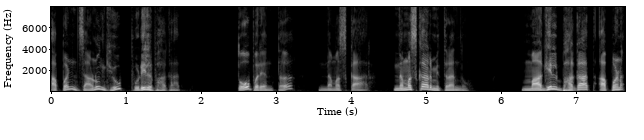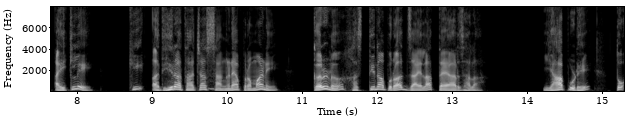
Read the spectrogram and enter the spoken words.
आपण जाणून घेऊ पुढील भागात. तोपर्यंत नमस्कार. नमस्कार मित्रांनो. मागील भागात आपण ऐकले की अधिरथाच्या सांगण्याप्रमाणे कर्ण हस्तिनापुरात जायला तयार झाला. यापुढे तो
